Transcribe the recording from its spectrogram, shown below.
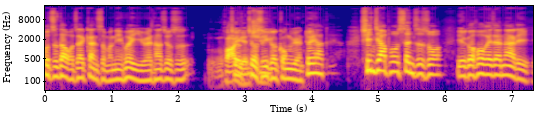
不知道我在干什么，你会以为它就是花园，就是一个公园。对呀对呀，新加坡甚至说有个货柜在那里。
